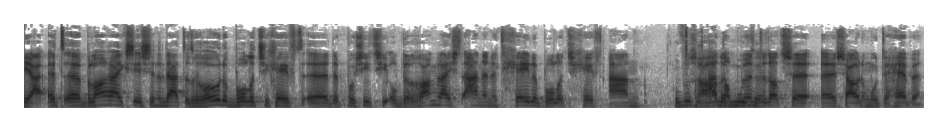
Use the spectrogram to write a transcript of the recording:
ja, het belangrijkste is inderdaad het rode bolletje geeft de positie op de ranglijst aan. En het gele bolletje geeft aan Hoeveel ze het aantal punten moeten. dat ze eh, zouden moeten hebben.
